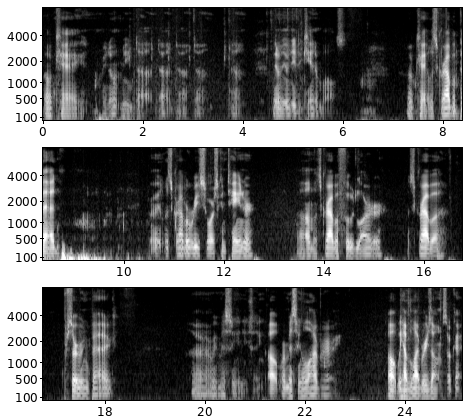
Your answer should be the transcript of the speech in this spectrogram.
Okay, we don't need that, that, that, that, that. We don't even need the cannonballs. Okay, let's grab a bed. All right, let's grab a resource container. Um, let's grab a food larder. Let's grab a preserving bag. Uh, are we missing anything? Oh, we're missing a library. Oh, we have the libraries on. Okay.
